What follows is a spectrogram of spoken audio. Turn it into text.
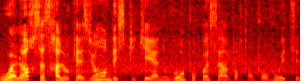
ou alors, ça sera l'occasion d'expliquer à nouveau pourquoi c'est important pour vous, etc.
